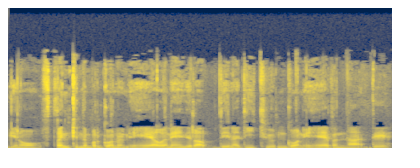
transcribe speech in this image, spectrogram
you know, thinking they were going into hell and ended up doing a detour and going to heaven that day.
